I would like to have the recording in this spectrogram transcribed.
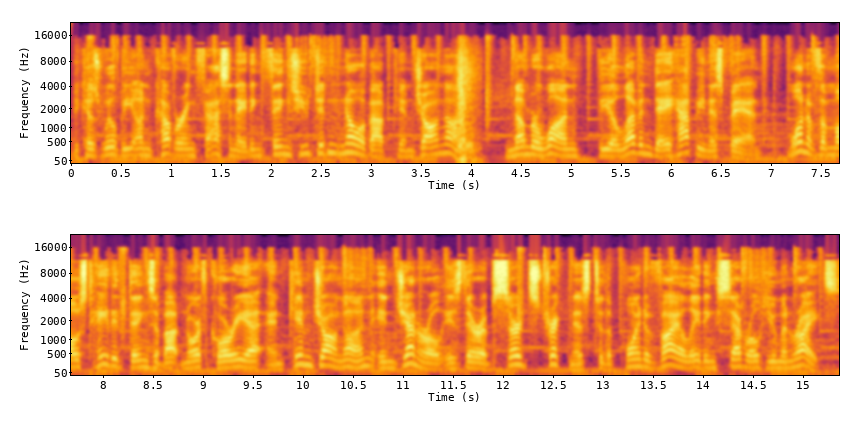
because we'll be uncovering fascinating things you didn't know about Kim Jong-un. Number 1. The 11-Day Happiness Band one of the most hated things about North Korea and Kim Jong-un in general is their absurd strictness to the point of violating several human rights.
